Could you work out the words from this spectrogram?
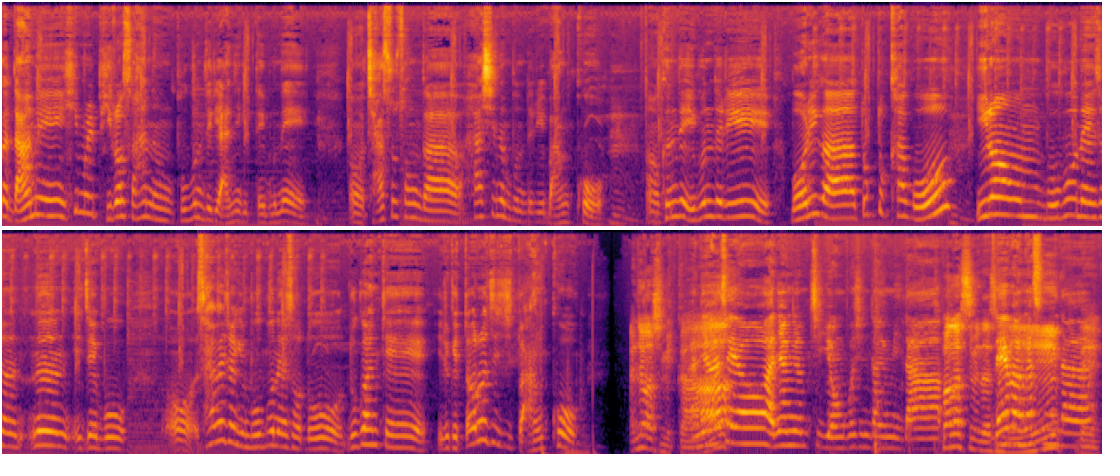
그러니까 남의 힘을 빌어서 하는 부분들이 아니기 때문에 어, 자수성가 하시는 분들이 많고 음. 어 근데 이분들이 머리가 똑똑하고 이런 부분에서는 이제 뭐 어, 사회적인 부분에서도 누구한테 이렇게 떨어지지도 않고 안녕하십니까? 안녕하세요 안양염치 연구신당입니다 반갑습니다, 네, 선생님. 반갑습니다. 네,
